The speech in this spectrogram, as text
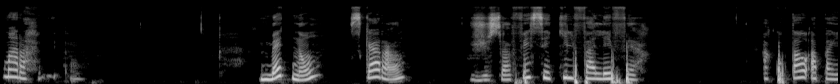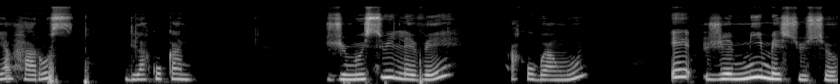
marah gitu. Maintenant, sekarang, je savais ce qu'il fallait faire. Aku tahu apa yang harus dilakukan. Je me suis levé, aku bangun, et je mis mes chaussures,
